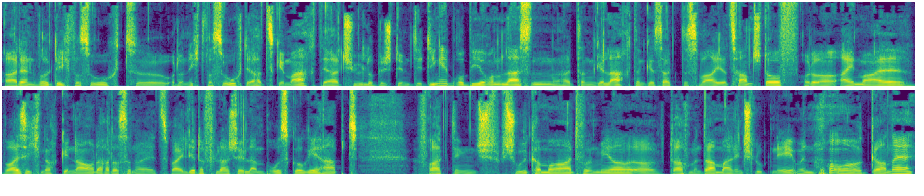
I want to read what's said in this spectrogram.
er hat dann wirklich versucht, äh, oder nicht versucht, er hat es gemacht, er hat Schüler bestimmte Dinge probieren lassen, hat dann gelacht und gesagt, das war jetzt Harnstoff. Oder einmal, weiß ich noch genau, da hat er so eine 2-Liter-Flasche Lambrusco gehabt, fragt den Schulkamerad von mir, äh, darf man da mal einen Schluck nehmen? Oh, gerne.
